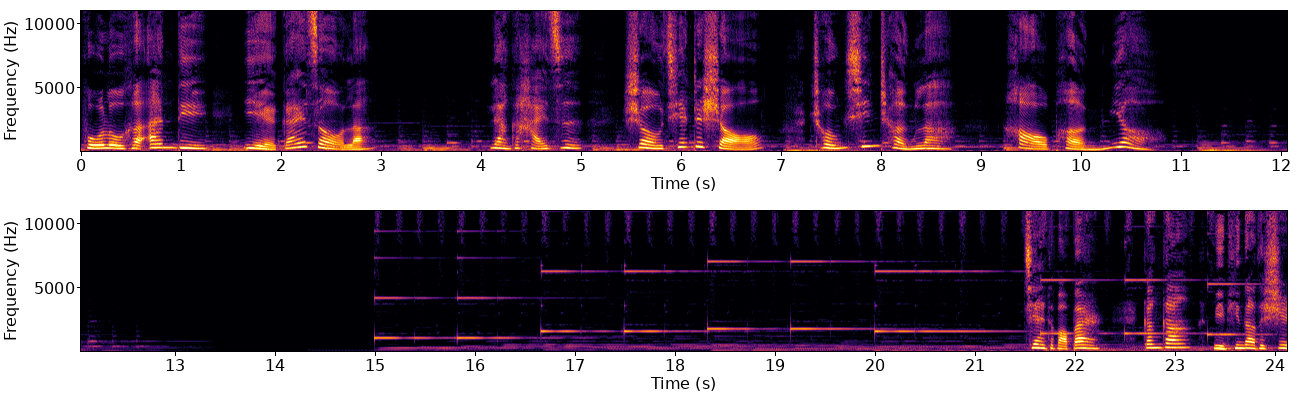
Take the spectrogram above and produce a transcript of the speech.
普鲁和安迪也该走了，两个孩子手牵着手，重新成了好朋友。亲爱的宝贝儿，刚刚你听到的是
